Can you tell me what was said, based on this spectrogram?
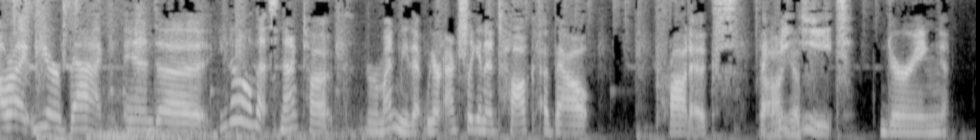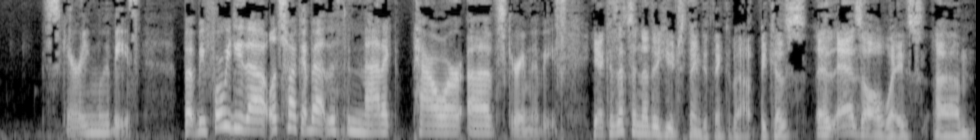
All right, we are back, and uh, you know all that snack talk reminded me that we are actually going to talk about products that Ah, we yes. eat during scary movies. But before we do that, let's talk about the thematic power of scary movies. Yeah, because that's another huge thing to think about. Because as, as always, um,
